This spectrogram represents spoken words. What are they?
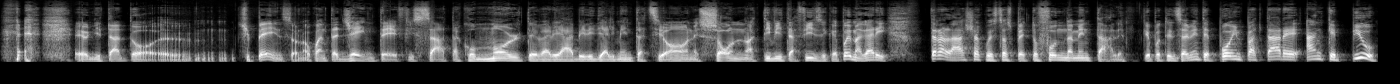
e ogni tanto eh, ci penso, no? quanta gente è fissata con molte variabili di alimentazione, sonno, attività fisica e poi magari tralascia questo aspetto fondamentale che potenzialmente può impattare anche più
